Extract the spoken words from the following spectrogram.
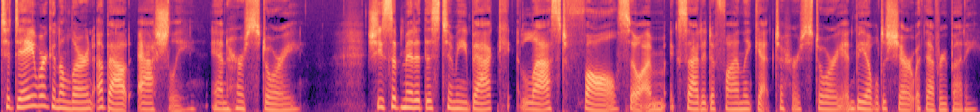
Today we're going to learn about Ashley and her story. She submitted this to me back last fall, so I'm excited to finally get to her story and be able to share it with everybody.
